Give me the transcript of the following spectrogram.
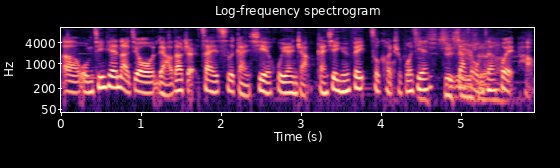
呃，我们今天呢就聊到这儿，再一次感谢胡院长，感谢云飞做客直播间，谢谢，下次我们再会，好。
